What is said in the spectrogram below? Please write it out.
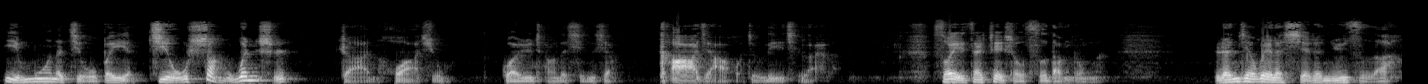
一摸那酒杯呀，酒上温食，斩华雄。关云长的形象。咔家伙就立起来了，所以在这首词当中啊，人家为了写这女子啊，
